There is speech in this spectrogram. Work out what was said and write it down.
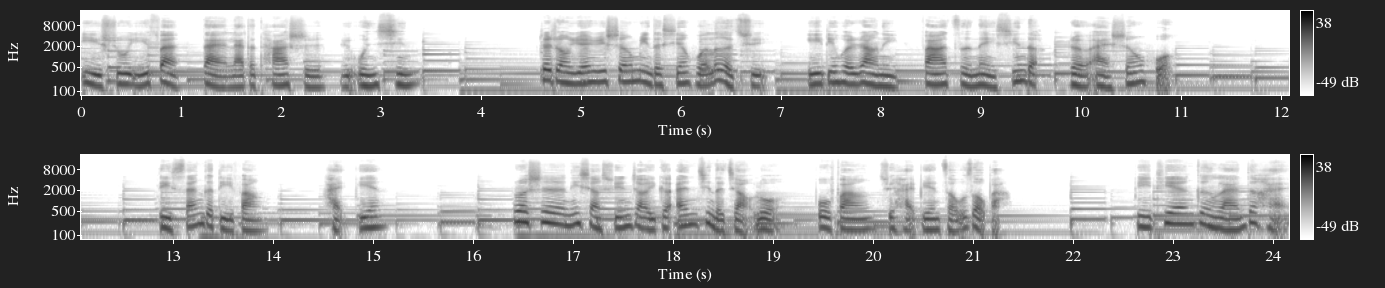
一蔬一饭带来的踏实与温馨。这种源于生命的鲜活乐趣，一定会让你发自内心的热爱生活。第三个地方，海边。若是你想寻找一个安静的角落，不妨去海边走走吧。比天更蓝的海，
